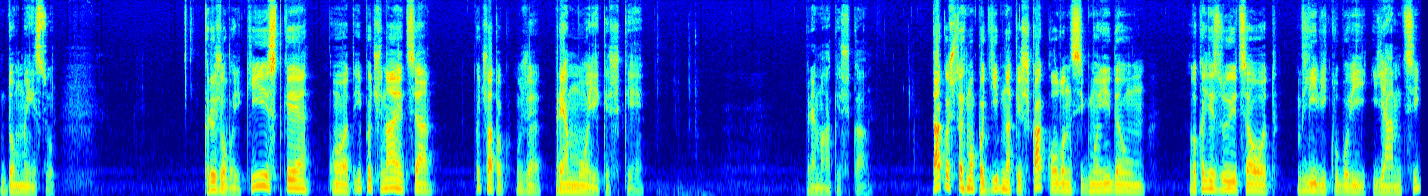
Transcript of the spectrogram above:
до мису крижової кістки, от, і починається початок уже прямої кишки. Пряма кишка. Також сигмоподібна кишка колон сігмоїдеум локалізується от в лівій клубовій ямці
